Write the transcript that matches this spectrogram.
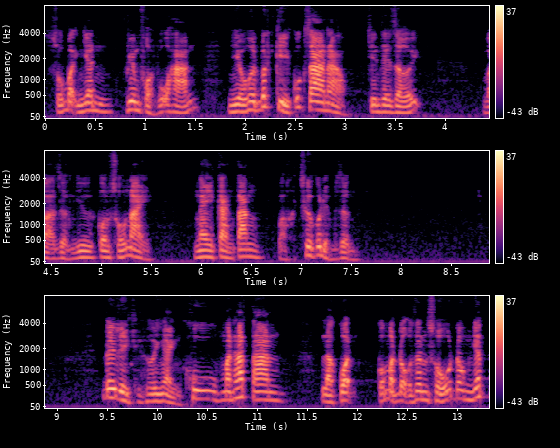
số bệnh nhân viêm phổi Vũ Hán nhiều hơn bất kỳ quốc gia nào trên thế giới và dường như con số này ngày càng tăng và chưa có điểm dừng. Đây là hình ảnh khu Manhattan là quận có mật độ dân số đông nhất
